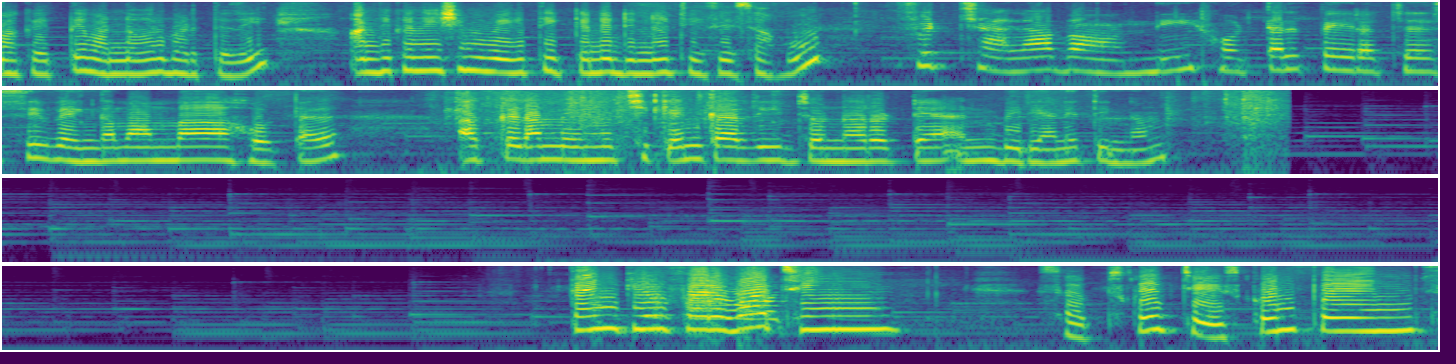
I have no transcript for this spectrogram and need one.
మాకైతే వన్ అవర్ పడుతుంది. అందుకనేసి మేమైతే ఇక్కడే డిన్నర్ చేసేసాము. ఫుడ్ చాలా బాగుంది. హోటల్ పేరు వచ్చేసి వెంగమాంబ హోటల్. అక్కడ మేము చికెన్ కర్రీ జొన్న రొట్టె అండ్ బిర్యానీ తిన్నాం. Thank you for watching subscribe చేసుకోండి ఫ్రెండ్స్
